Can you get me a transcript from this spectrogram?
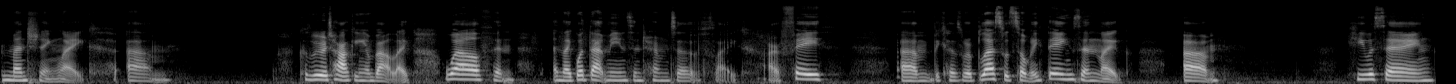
mentioning like um because we were talking about like wealth and and like what that means in terms of like our faith um, because we're blessed with so many things and like um, he was saying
